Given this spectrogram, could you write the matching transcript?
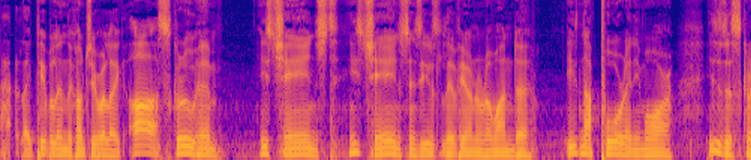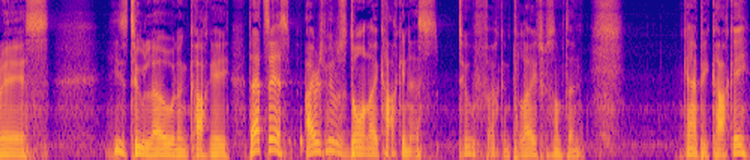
uh, like people in the country were like, "Oh, screw him, he's changed. He's changed since he to live here in Rwanda. He's not poor anymore. He's a disgrace." He's too loud and cocky. That's it. Irish people just don't like cockiness. Too fucking polite or something. Can't be cocky.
